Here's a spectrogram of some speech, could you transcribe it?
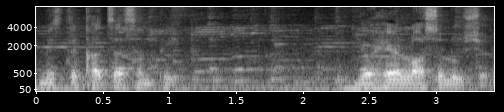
Mr. Cutz SMP, your hair loss solution.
